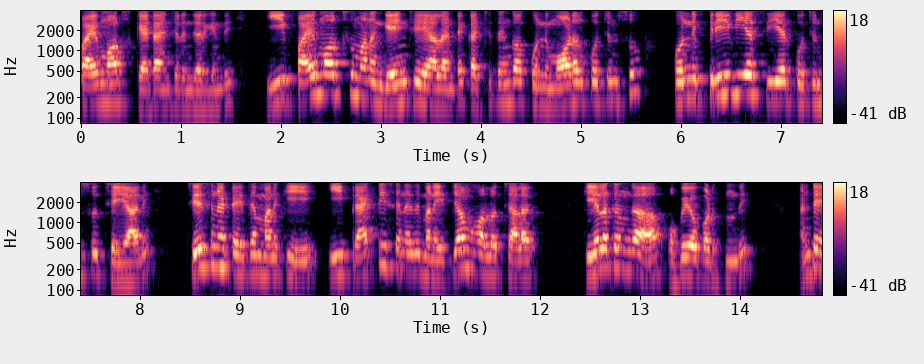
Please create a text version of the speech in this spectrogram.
ఫైవ్ మార్క్స్ కేటాయించడం జరిగింది. ఈ ఫైవ్ మార్క్స్ మనం గెయిన్ చేయాలంటే ఖచ్చితంగా కొన్ని మోడల్ క్వశ్చన్స్ కొన్ని ప్రీవియస్ ఇయర్ క్వశ్చన్స్ చేయాలి. చేసినట్టయితే మనకి ఈ ప్రాక్టీస్ అనేది మన ఎగ్జామ్ హాల్లో చాలా కీలకంగా ఉపయోగపడుతుంది. అంటే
